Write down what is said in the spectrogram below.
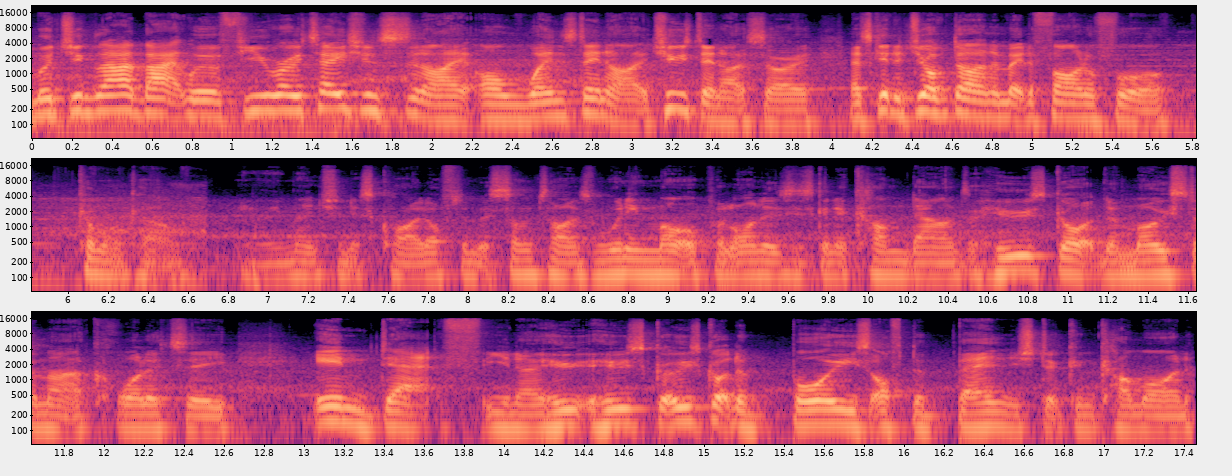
Mönchengladbach with a few rotations tonight on Wednesday night, Tuesday night, sorry. Let's get the job done and make the final four. Come on, Carl. You know, we mention this quite often, but sometimes winning multiple honours is going to come down to who's got the most amount of quality in depth. You know, who, who's got, who's got the boys off the bench that can come on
